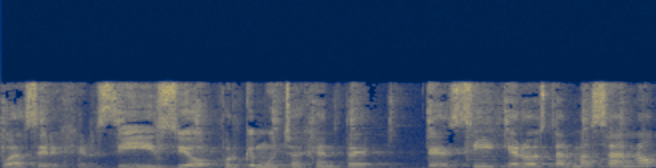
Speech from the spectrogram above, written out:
voy a hacer ejercicio, porque mucha gente, que sí, quiero estar más sano,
